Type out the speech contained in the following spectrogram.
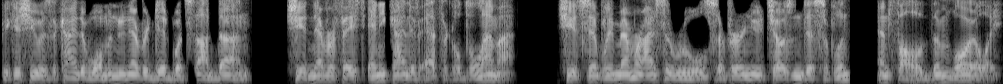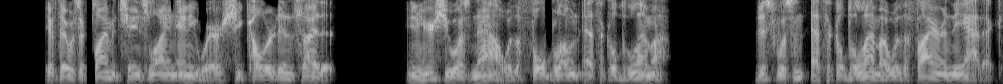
because she was the kind of woman who never did what's not done, she had never faced any kind of ethical dilemma. She had simply memorized the rules of her new chosen discipline and followed them loyally. If there was a climate change line anywhere, she colored inside it. And here she was now with a full blown ethical dilemma. This was an ethical dilemma with a fire in the attic.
